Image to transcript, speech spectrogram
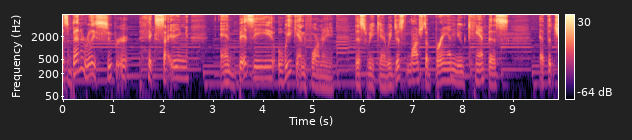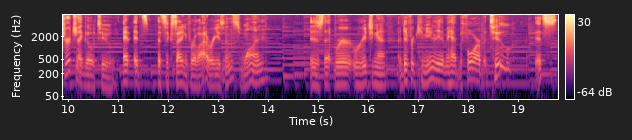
it's been a really super exciting and busy weekend for me this weekend. We just launched a brand new campus at the church I go to. And it's it's exciting for a lot of reasons. One is that we're, reaching a, a different community than we had before, but two, it's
